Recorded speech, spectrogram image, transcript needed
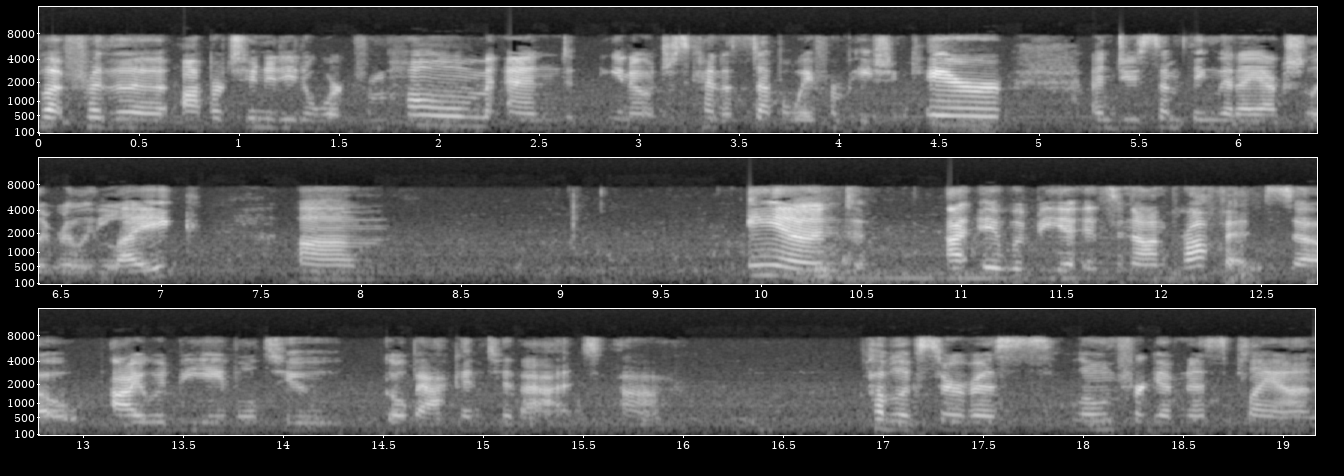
but for the opportunity to work from home and you know just kind of step away from patient care and do something that I actually really like. Um, and It would be a, it's a nonprofit, so I would be able to go back into that um, public service loan forgiveness plan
